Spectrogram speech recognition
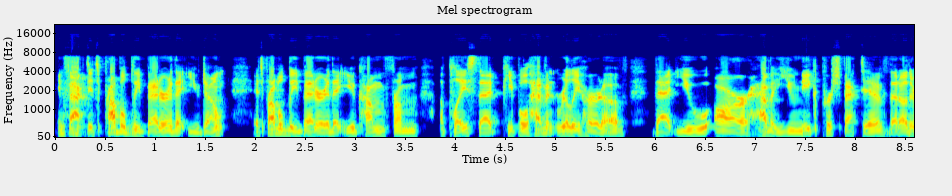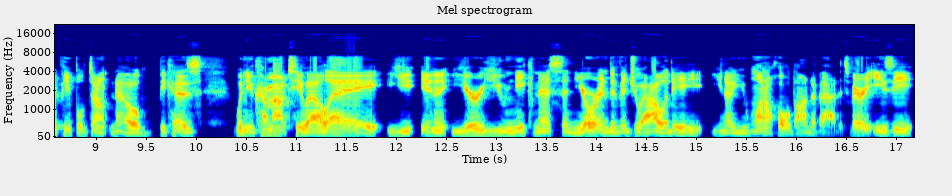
in fact it's probably better that you don't. It's probably better that you come from a place that people haven't really heard of that you are have a unique perspective that other people don't know because when you come out to LA you, in your uniqueness and your individuality you know you want to hold on to that. It's very easy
